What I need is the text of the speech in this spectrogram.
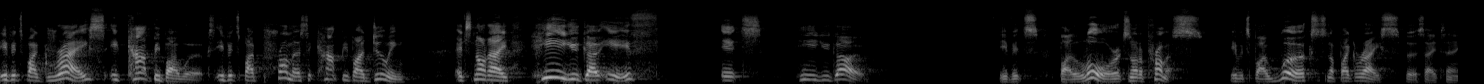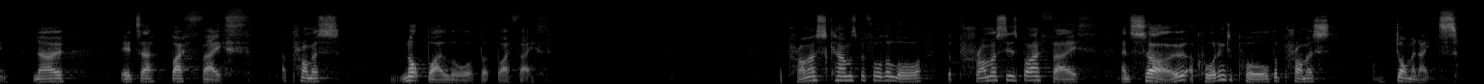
If it's by grace, it can't be by works. If it's by promise, it can't be by doing. It's not a here you go if, it's here you go. If it's by law, it's not a promise. If it's by works, it's not by grace, verse 18. No, it's a by faith. A promise not by law, but by faith. The promise comes before the law, the promise is by faith, and so, according to Paul, the promise dominates.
